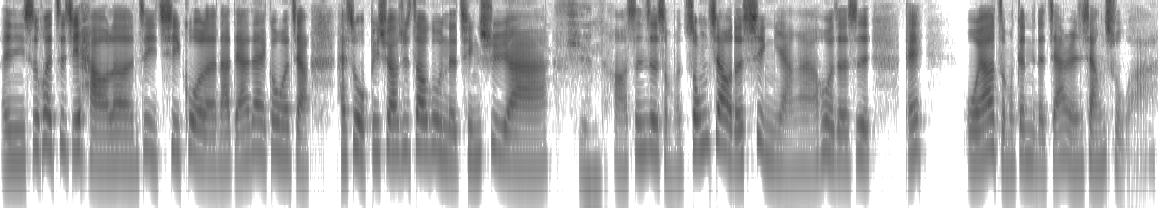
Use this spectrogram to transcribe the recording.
哎，你是会自己好了，你自己气过了，然后等下再跟我讲，还是我必须要去照顾你的情绪啊？天哪！好，甚至什么宗教的信仰啊，或者是哎。我要怎么跟你的家人相处啊？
